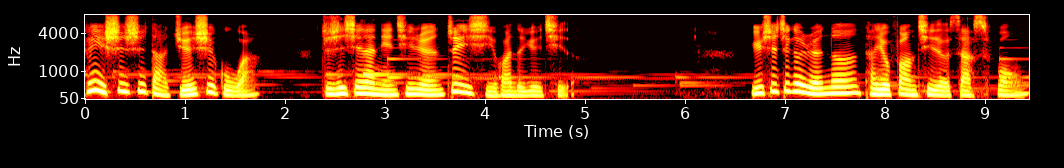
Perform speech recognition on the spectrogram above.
可以试试打爵士鼓啊，这是现在年轻人最喜欢的乐器了。”于是这个人呢，他又放弃了萨克斯风。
